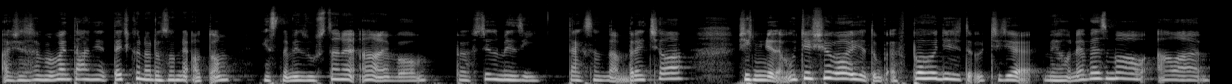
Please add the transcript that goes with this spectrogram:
a že se momentálně teďko rozhodne o tom, jestli mi zůstane, anebo prostě zmizí. Tak jsem tam brečela, všichni mě tam utěšovali, že to bude v pohodě, že to určitě mi ho nevezmou, ale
